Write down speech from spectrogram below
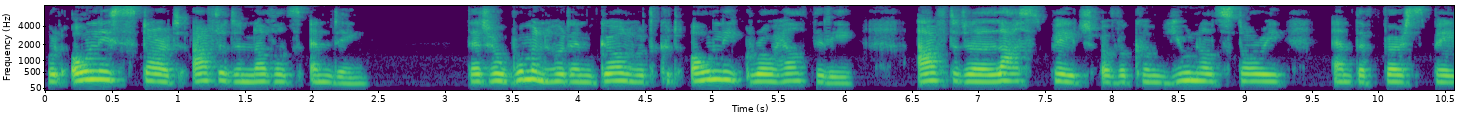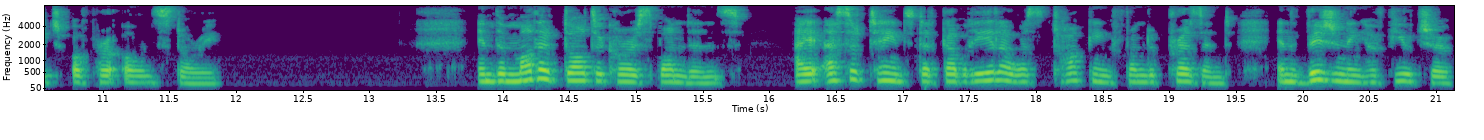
would only start after the novel's ending that her womanhood and girlhood could only grow healthily after the last page of a communal story and the first page of her own story. In the mother daughter correspondence, I ascertained that Gabriela was talking from the present, envisioning her future,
